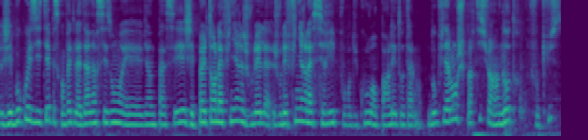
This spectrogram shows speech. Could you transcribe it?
J'ai beaucoup hésité parce qu'en fait la dernière saison est- vient de passer, j'ai pas eu le temps de la finir et je voulais, la- je voulais finir la série pour du coup en parler totalement. Donc finalement je suis partie sur un autre focus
